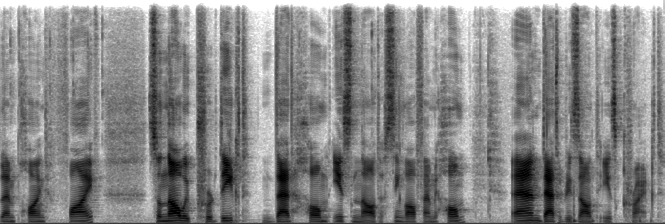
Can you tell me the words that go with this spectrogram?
than 0.5 so now we predict that home is not a single family home and that result is correct.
